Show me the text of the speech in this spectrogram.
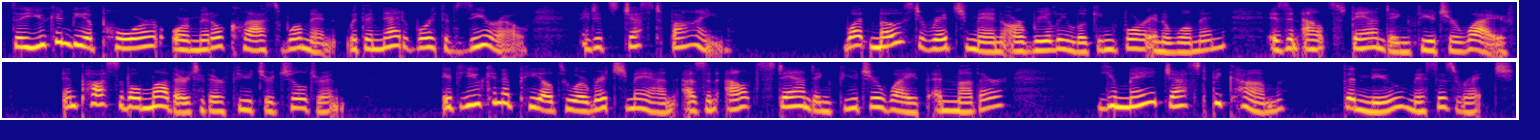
So you can be a poor or middle class woman with a net worth of zero, and it's just fine. What most rich men are really looking for in a woman is an outstanding future wife and possible mother to their future children. If you can appeal to a rich man as an outstanding future wife and mother, you may just become the new Mrs. Rich.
